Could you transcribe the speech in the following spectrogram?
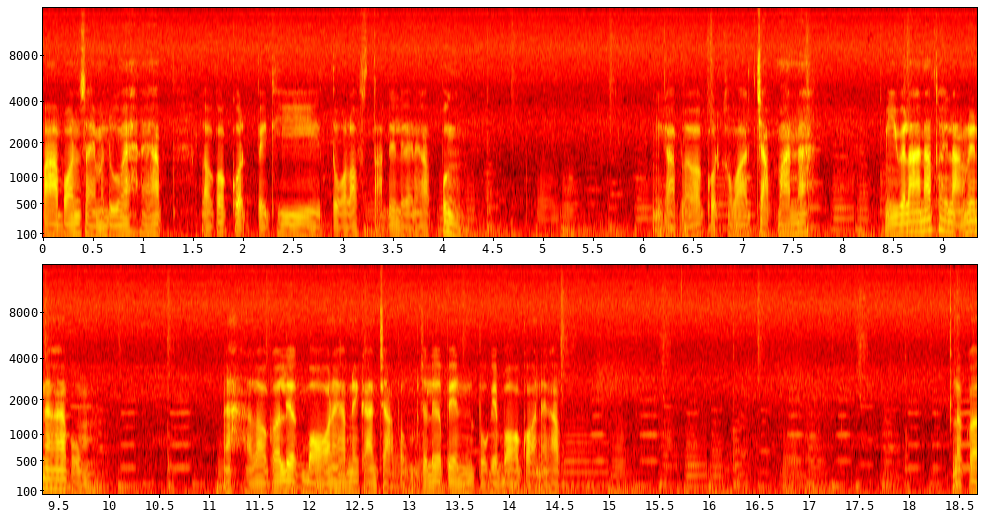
ปาบอลใส่มันดูไหมนะครับ เราก็กดไปที่ตัวล็อบสตาร์ได้เลยนะครับ ปึ้ง นี่ครับ แล้วก็กดคาว่าจับมันนะ มีเวลานับถอยหลังด้วยนะครับผมนะแล้วเราก็เลือกบอลนะครับในการจับผมจะเลือกเป็นโปเกบอลก่อนนะครับ แล้วก็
